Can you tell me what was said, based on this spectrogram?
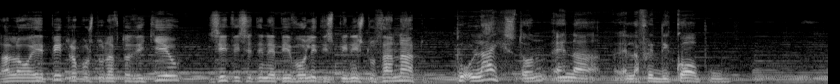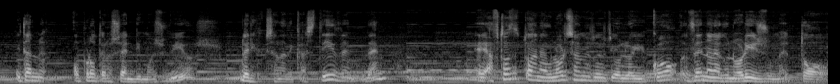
αλλά ο επίτροπος του ναυτοδικείου ζήτησε την επιβολή της ποινής του θανάτου. Τουλάχιστον ένα ελαφρυντικό που ήταν ο πρώτερος έντιμος βίος, δεν είχε ξαναδικαστεί, δεν, δεν. Ε, αυτό δεν το αναγνώρισα με το αιτιολογικό, δεν αναγνωρίζουμε το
